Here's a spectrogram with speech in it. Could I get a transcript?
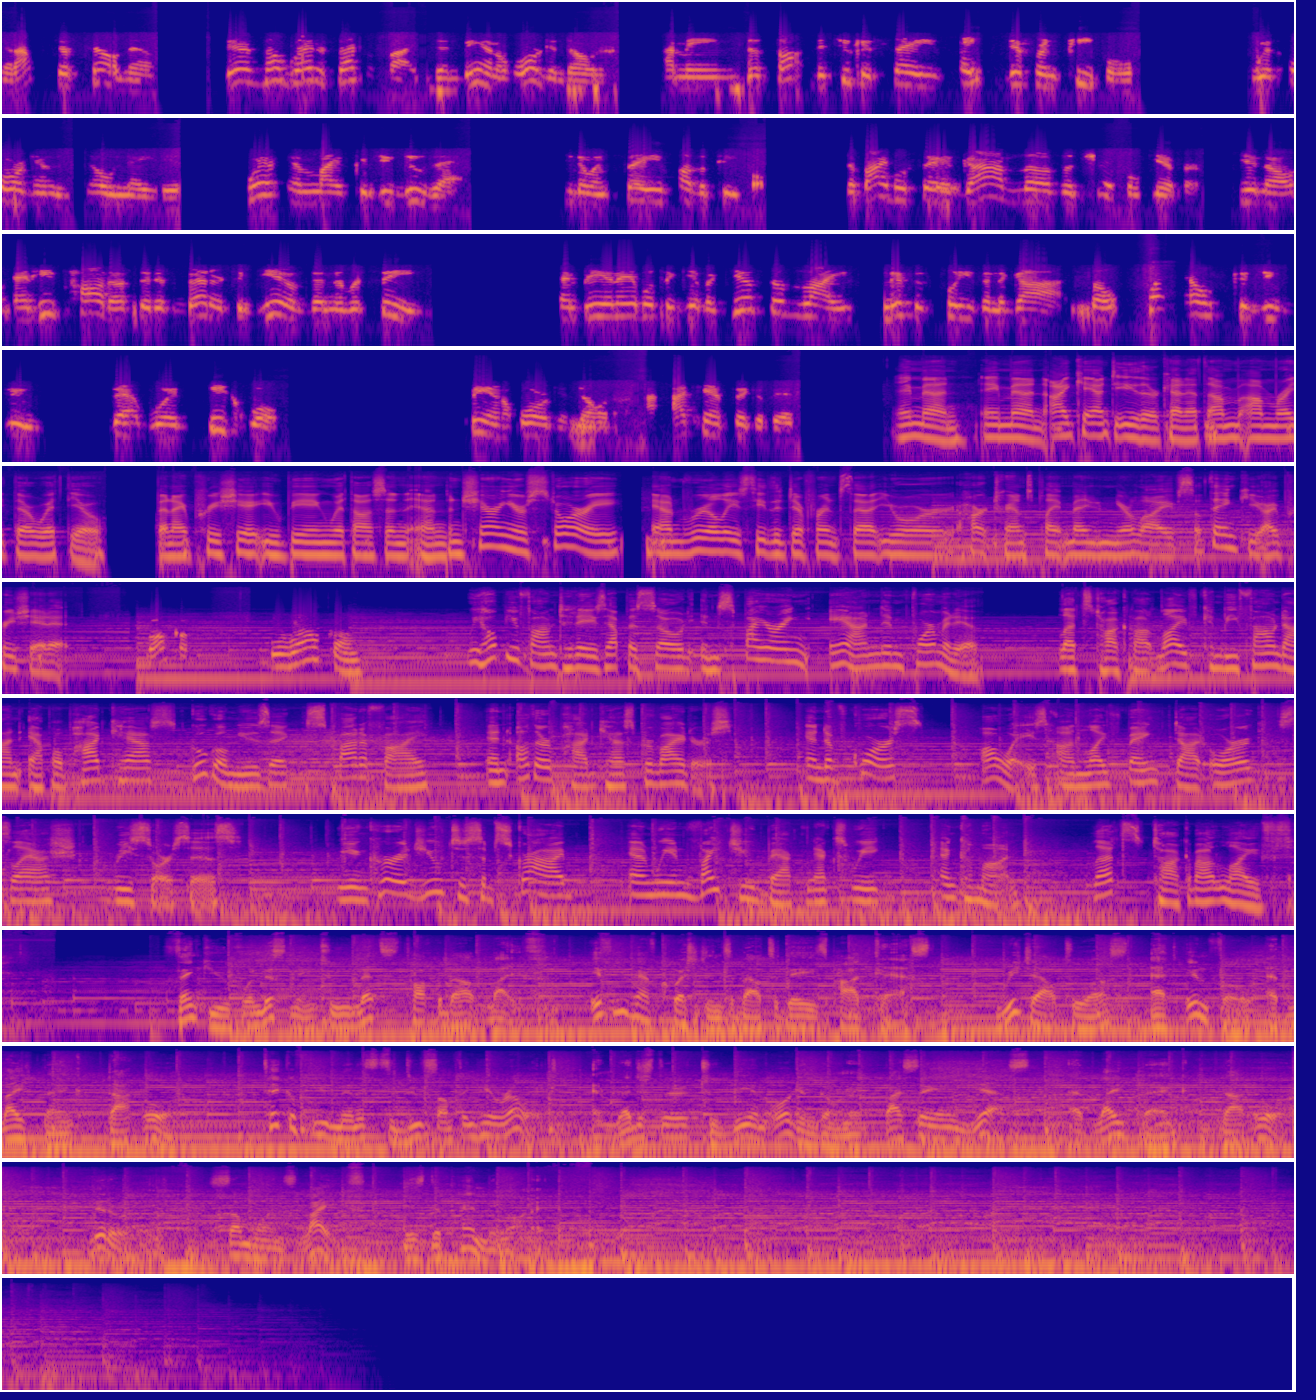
And I would just tell them there's no greater sacrifice than being an organ donor. I mean, the thought that you could save eight different people with organs donated, where in life could you do that? You know, and save other people. The Bible says God loves a cheerful giver, you know, and He taught us that it's better to give than to receive. And being able to give a gift of life, this is pleasing to God. So, what else could you do that would equal being an organ donor? I, I can't think of it. Amen. Amen. I can't either, Kenneth. I'm I'm right there with you. And I appreciate you being with us and, and, and sharing your story and really see the difference that your heart transplant made in your life. So thank you. I appreciate it. Welcome. You're welcome. We hope you found today's episode inspiring and informative. Let's Talk About Life can be found on Apple Podcasts, Google Music, Spotify, and other podcast providers. And of course, always on lifebanc.org slash resources. We encourage you to subscribe and we invite you back next week. And come on, let's talk about life. Thank you for listening to Let's Talk About Life. If you have questions about today's podcast, reach out to us at info at lifebanc.org. Take a few minutes to do something heroic and register to be an organ donor by saying yes at lifebanc.org. Literally, Someone's life is depending on it.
